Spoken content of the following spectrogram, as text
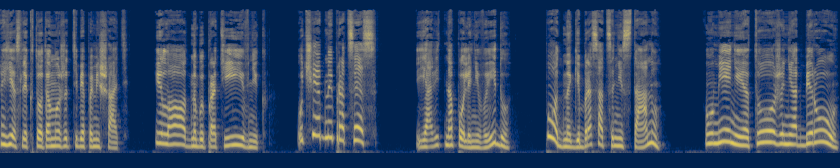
«Если кто-то может тебе помешать. И ладно бы противник. Учебный процесс. Я ведь на поле не выйду, под ноги бросаться не стану. Умения тоже не отберу.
